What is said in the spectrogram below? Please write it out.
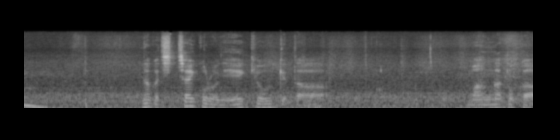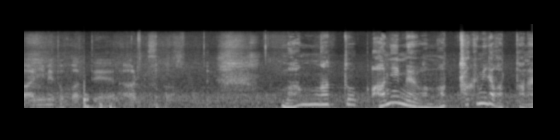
うん。ーなんかちっちゃい頃に影響を受けた漫画とかアニメとかってあるんですか？漫画とアニメは全く見なかったね。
